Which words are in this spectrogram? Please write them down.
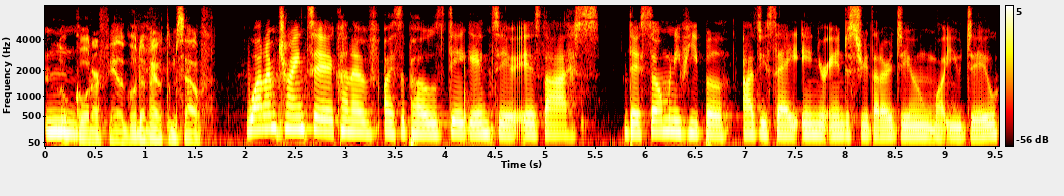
Mm. look good or feel good about themselves. What I'm trying to kind of, I suppose, dig into is that there's so many people, as you say, in your industry that are doing what you do.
